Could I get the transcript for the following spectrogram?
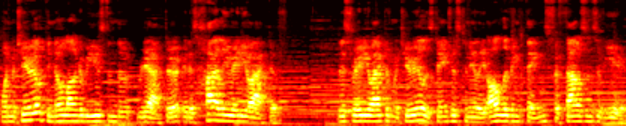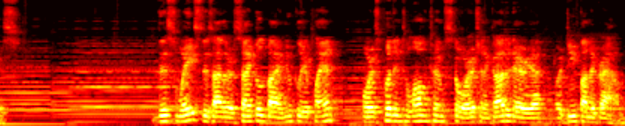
When material can no longer be used in the reactor, it is highly radioactive. This radioactive material is dangerous to nearly all living things for thousands of years. This waste is either recycled by a nuclear plant or is put into long-term storage in a guarded area or deep underground.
